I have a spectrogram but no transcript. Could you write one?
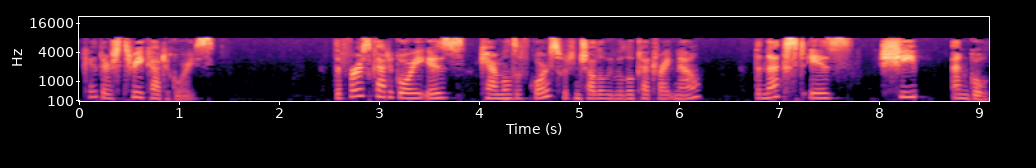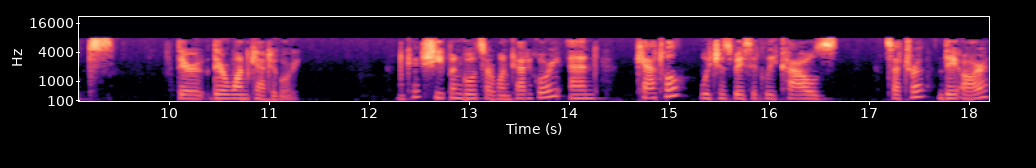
Okay, there's three categories. The first category is camels, of course, which inshallah we will look at right now. The next is sheep and goats. They're, they're one category. Okay, sheep and goats are one category, and cattle, which is basically cows, etc., they are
